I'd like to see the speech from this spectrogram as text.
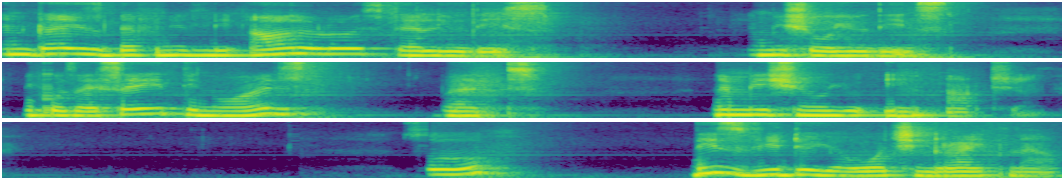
And guys, definitely, I'll always tell you this. Let me show you this because I say it in words, but let me show you in action. So, this video you're watching right now,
